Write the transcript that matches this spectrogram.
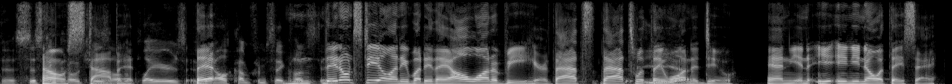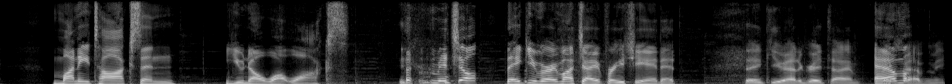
the assistant oh, coaches, stop all it. the players. They, they, all come from St. Cloud State. They don't steal anybody. They all want to be here. That's that's what they yeah. want to do. And you know, and you know what they say: money talks, and you know what walks. Mitchell, thank you very much. I appreciate it. Thank you. Had a great time. Thanks M, for having me.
